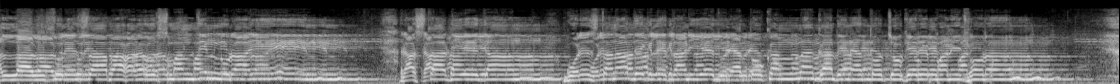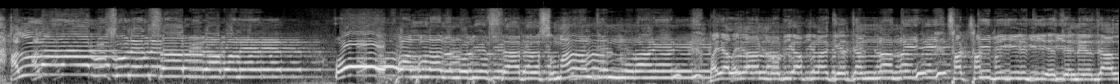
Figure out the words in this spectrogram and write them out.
আল্লাহ রসুলের সাহাবা ওসমান দিন নুরাইন রাস্তা দিয়ে যান। গোরেস্তানা দেখলে দাঁড়িয়ে ধরে এত কান্না কাঁদেন, এত চোখের পানি ঝোরান। আল্লাহ রসুলের সাহাবীরা বলেন, ও আল্লাহর নবী সাহেব ওসমান বিন নুরাইন। ভাই আল্লাহর নবী আপনাকে জান্নাতি সার্টিফিকেট দিয়েছেন, রেজাল্ট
